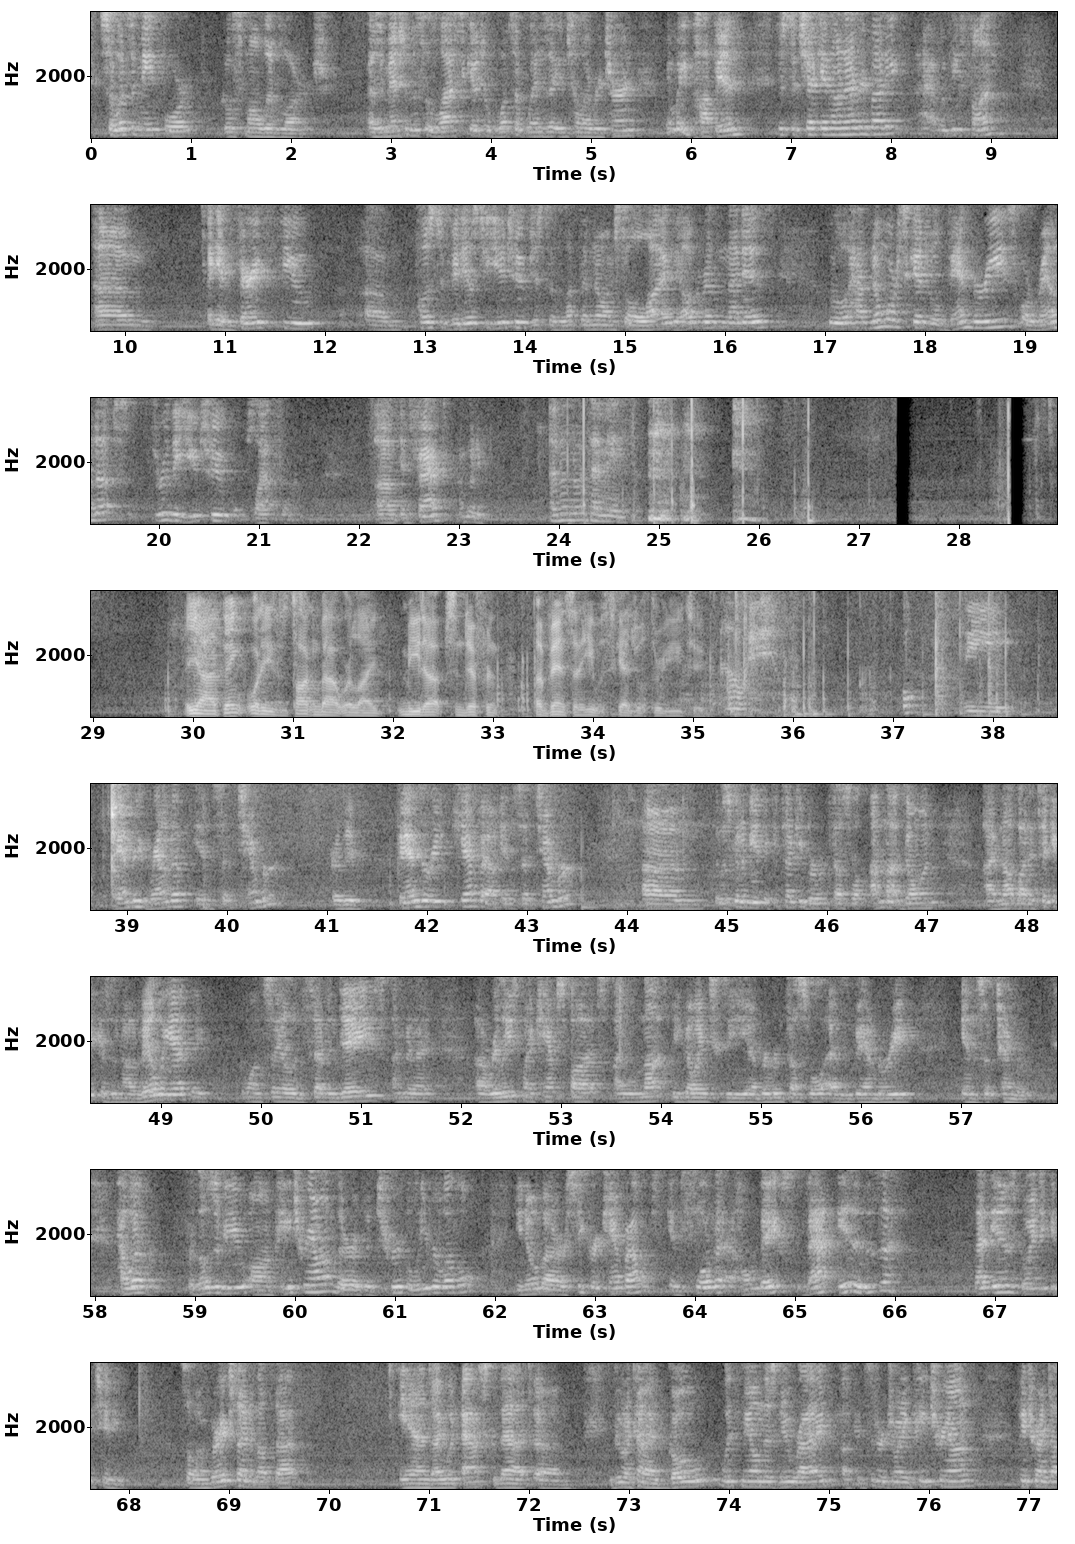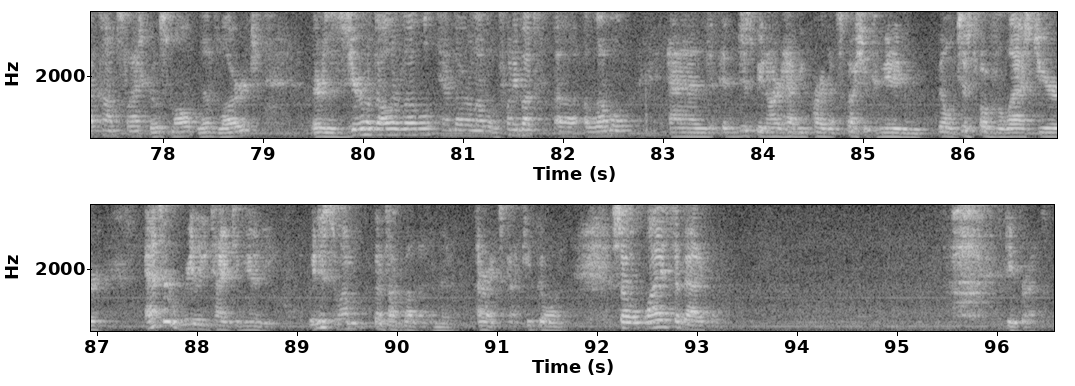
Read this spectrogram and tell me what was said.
So what's it mean for Go Small, Live Large? As I mentioned, this is the last scheduled What's Up Wednesday until I return. You may pop in just to check in on everybody. That would be fun. Um, again, very few um, posted videos to YouTube just to let them know I'm still alive. The algorithm that is. We will have no more scheduled Vanburies or roundups through the YouTube platform. Um, in fact, I'm going to I don't know what that means. Yeah, I think what he's talking about were like meetups and different events that he was scheduled through YouTube. okay. the Banbury Roundup in September, or the Banbury campout in September. Um, it was gonna be at the Kentucky Bourbon Festival. I'm not going. I've not bought a ticket because they're not available yet. They go on sale in seven days. I'm gonna uh, release my camp spot. I will not be going to the uh, Bourbon Festival as a Banbury in September. However, for those of you on Patreon, they're at the true believer level. You know about our secret camp out in Florida at home base. That is, that is going to continue. So I'm very excited about that. And I would ask that um, if you want to kind of go with me on this new ride, uh, consider joining Patreon, patreon.com slash go small, live large. There's a zero dollar level, ten dollar level, twenty bucks uh, a level, and it'd just be an honor to have you part of that special community we built just over the last year. And it's a really tight community. We just I'm going to talk about that in a minute. All right, Scott, keep going. So why sabbatical? Deep breath.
